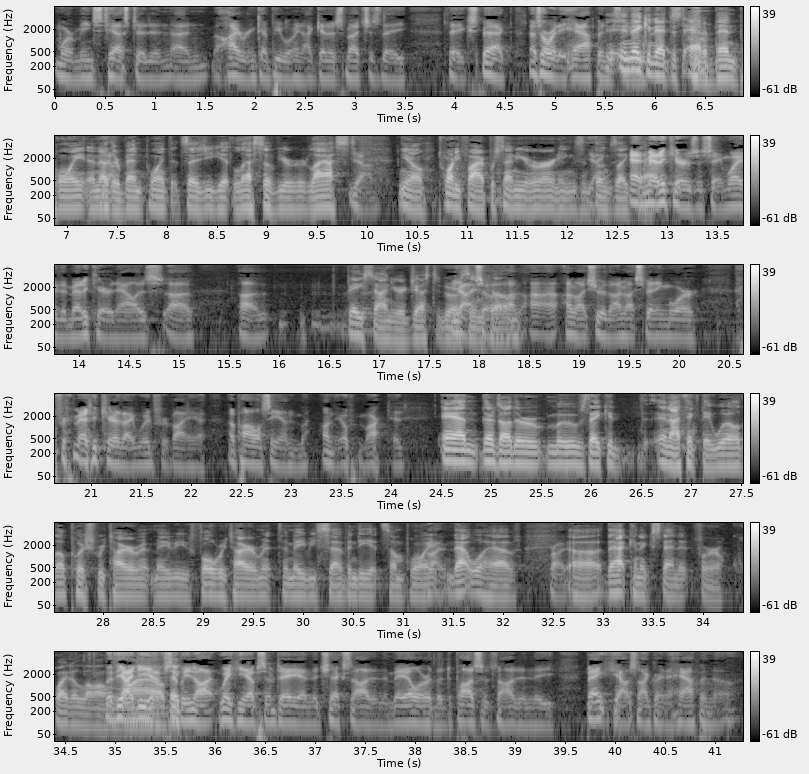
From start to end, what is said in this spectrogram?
more means tested, and, and higher income people may not get as much as they they expect. That's already happened. And they can add, just add a bend point, another Yeah. bend point that says you get less of your last, Yeah. you know, 25% of your earnings and yeah. things like that. and that. Medicare is the same way. The Medicare now is. Uh, uh, based on your adjusted gross yeah, so income. I'm, I- I'm not sure that I'm not spending more for Medicare than I would for buying a, a policy on on the open market. and there's other moves they could, and I think they will. They'll push retirement, maybe full retirement to maybe 70 at some point. Right. That will have, Right. uh, that can extend it for quite a long time. But the idea while. of They- simply not waking up someday and the check's not in the mail or the deposit's not in the bank account is not going to happen, though.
